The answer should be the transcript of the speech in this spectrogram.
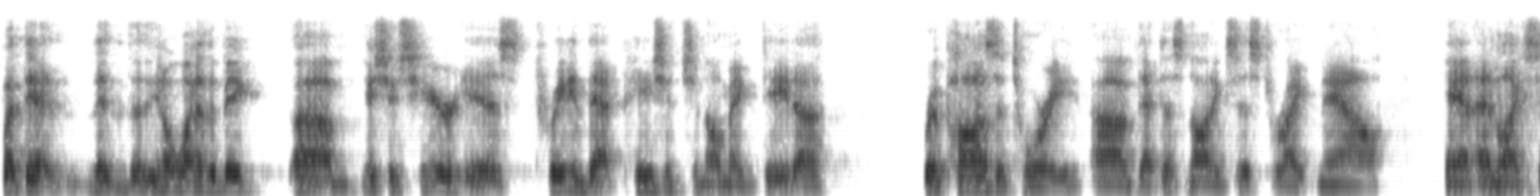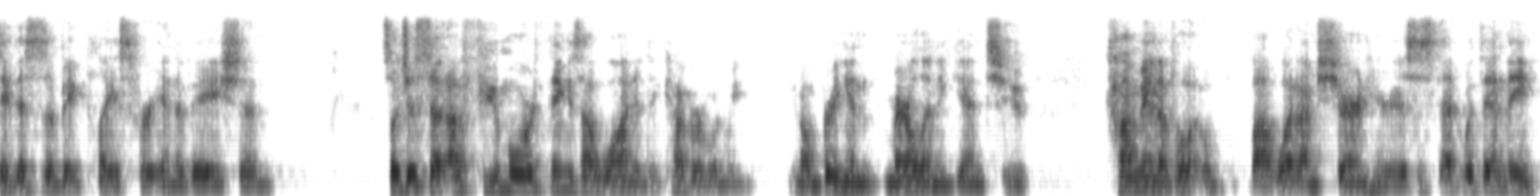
But the, the, the you know one of the big um, issues here is creating that patient genomic data repository uh, that does not exist right now. And, and like I say, this is a big place for innovation. So just a, a few more things I wanted to cover when we, you know, bring in Marilyn again to comment of what, about what I'm sharing here is, is that within the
